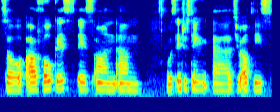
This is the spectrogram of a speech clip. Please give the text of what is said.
So our focus is on. Um, it was interesting uh, throughout these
